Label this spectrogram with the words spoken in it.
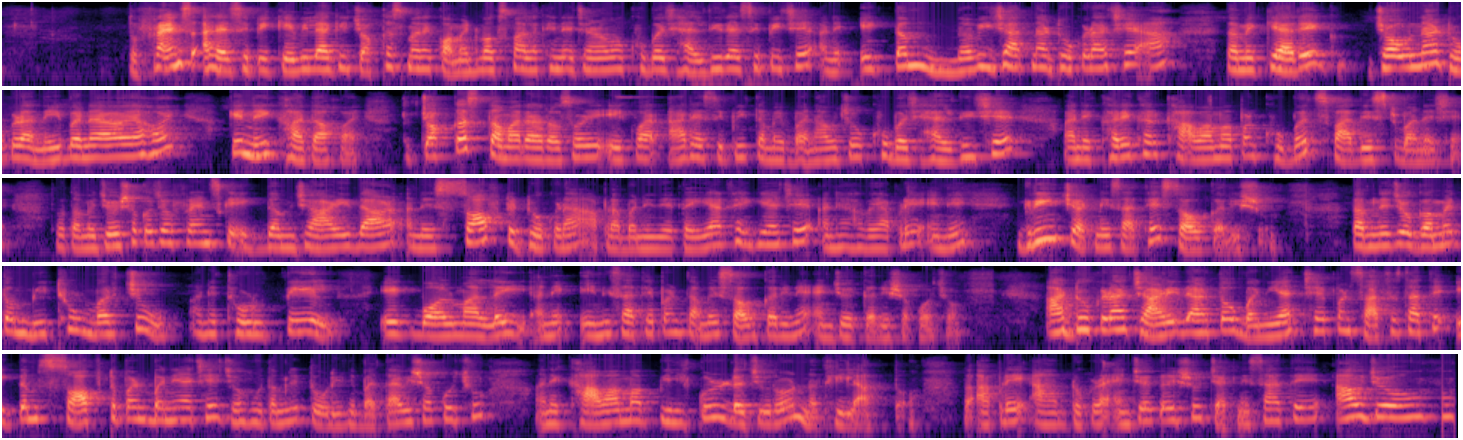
તો ફ્રેન્ડ્સ આ રેસીપી કેવી લાગી? ચોક્કસ મને કોમેન્ટ બોક્સમાં લખીને જણાવો. ખૂબ જ હેલ્ધી રેસીપી છે અને એકદમ નવી જાતના ઢોકળા છે આ. તમે ક્યારેક જવના ઢોકળા નહીં બનાવ્યા હોય કે નહીં ખાધા હોય, તો ચોક્કસ તમારા રસોડે એકવાર આ રેસીપી તમે બનાવજો. ખૂબ જ હેલ્ધી છે અને ખરેખર ખાવામાં પણ ખૂબ જ સ્વાદિષ્ટ બને છે. તો તમે જોઈ શકો છો ફ્રેન્ડ્સ કે એકદમ જાળીદાર અને સોફ્ટ ઢોકળા આપણા બનીને તૈયાર થઈ ગયા છે અને હવે આપણે એને ગ્રીન ચટણી સાથે સર્વ કરીશું. તમને જો ગમે તો મીઠું, મરચું અને થોડું તેલ એક બોલમાં લઈ અને એની સાથે પણ તમે સર્વ કરીને એન્જોય કરી શકો છો. આ ઢોકળા જાળીદાર તો બન્યા જ છે, પણ સાથે સાથે એકદમ સોફ્ટ પણ બન્યા છે, જો હું તમને તોડીને બતાવી શકું છું અને ખાવામાં બિલકુલ ડચુરો નથી લાગતો. તો આપણે આ ઢોકળા એન્જોય કરીશું. ચટણી સાથે આવજો.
